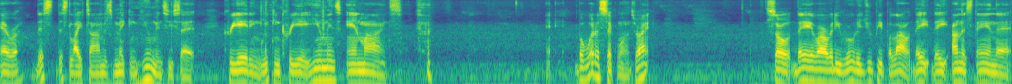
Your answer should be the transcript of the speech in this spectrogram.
era, this this lifetime is making humans. He said, creating. We can create humans and minds. but what are sick ones, right? So they've already rooted you people out. They they understand that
